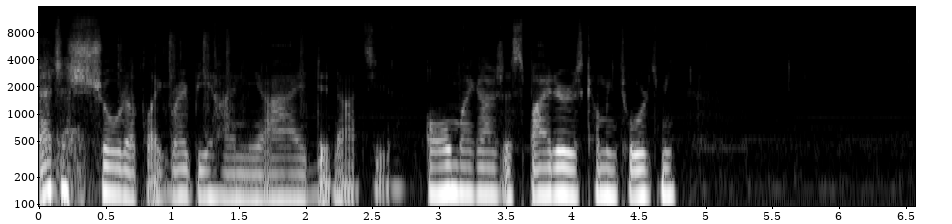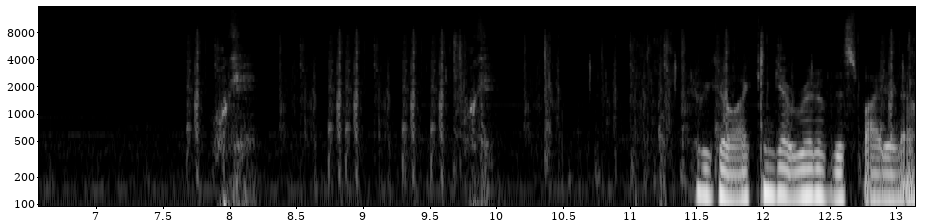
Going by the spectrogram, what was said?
that just showed up like right behind me. I did not see that. Oh my gosh, a spider is coming towards me. Okay. Okay. Here we go. I can get rid of this spider now.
